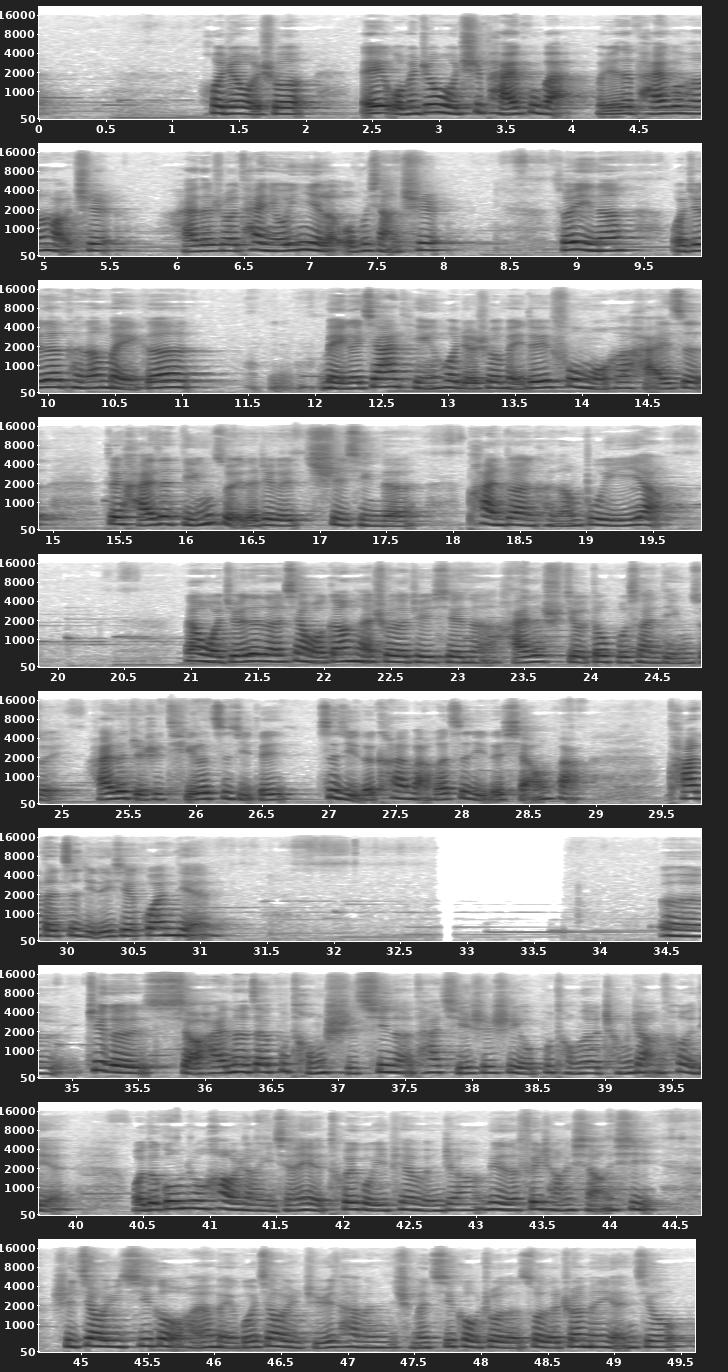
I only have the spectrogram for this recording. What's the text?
或者我说，哎，我们中午吃排骨吧，我觉得排骨很好吃。孩子说太油腻了，我不想吃。所以呢，我觉得可能每个每个家庭或者说每对父母和孩子对孩子顶嘴的这个事情的判断可能不一样。那我觉得呢，像我刚才说的这些呢，孩子就都不算顶嘴，孩子只是提了自己的。自己的看法和自己的想法，他的自己的一些观点。嗯，这个小孩呢，在不同时期呢，他其实是有不同的成长特点。我的公众号上以前也推过一篇文章，列得非常详细，是教育机构，好像美国教育局他们什么机构做的做的专门研究，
